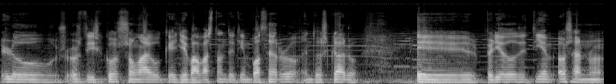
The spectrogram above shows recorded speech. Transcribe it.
los, los discos son algo que lleva bastante tiempo hacerlo, entonces claro, eh, el periodo de tiempo, o sea, no-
